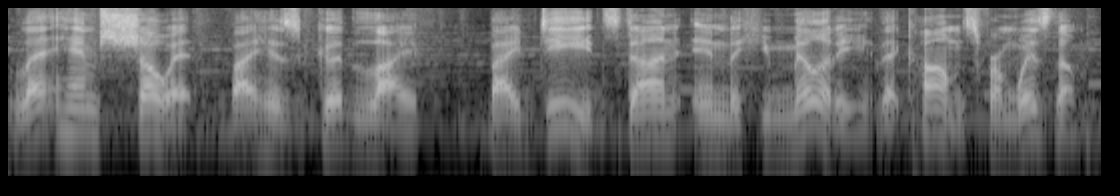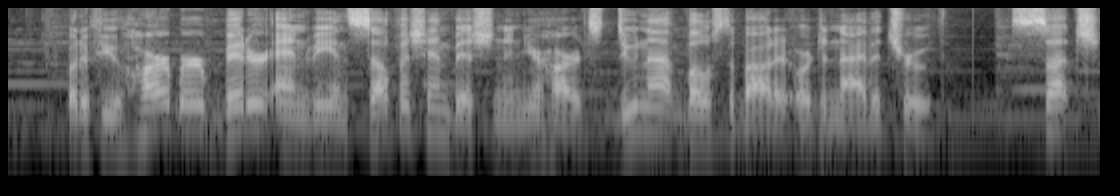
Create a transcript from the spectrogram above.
Let him show it by his good life, by deeds done in the humility that comes from wisdom. But if you harbor bitter envy and selfish ambition in your hearts, do not boast about it or deny the truth. Such,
